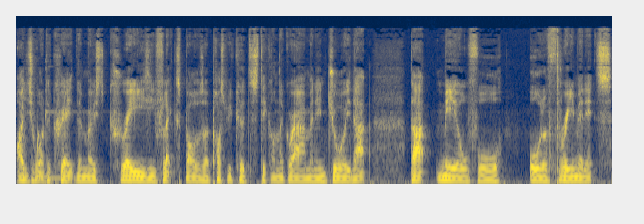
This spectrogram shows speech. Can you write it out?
I just wanted to create the most crazy flex bowls I possibly could to stick on the gram and enjoy that that meal for all of three minutes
